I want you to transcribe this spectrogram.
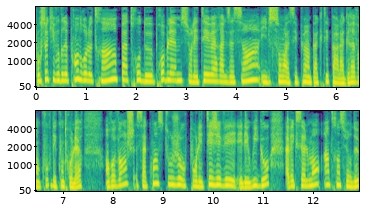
Pour ceux qui voudraient prendre le train, pas trop de problèmes sur les TER alsaciens. Ils sont assez peu impactés par la grève en cours des contrôleurs. En revanche, ça coince toujours pour les TGV et les Ouigo avec seulement un train sur deux.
